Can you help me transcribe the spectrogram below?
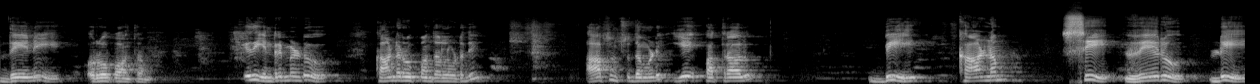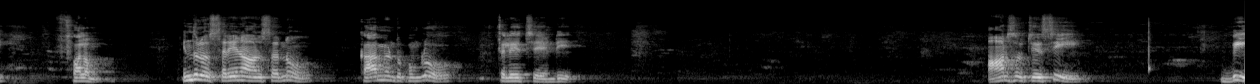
దేని రూపాంతరం? ఇది ఇంటర్మీడియట్ కాండ రూపాంతరంలో ఉంటుంది. ఆప్షన్ చూద్దామండి ఏ పత్రాలు? బి కాండం సి వేరు డి ఫలం. ఇందులో సరైన ఆన్సర్ను కామెంట్ రూపంలో తెలియచేయండి. ఆన్సర్ వచ్చేసి బి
